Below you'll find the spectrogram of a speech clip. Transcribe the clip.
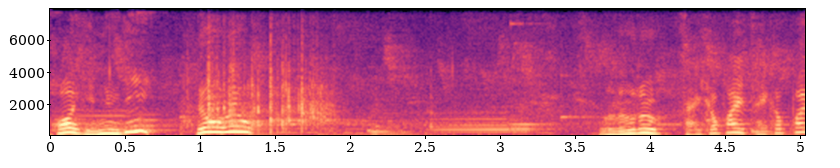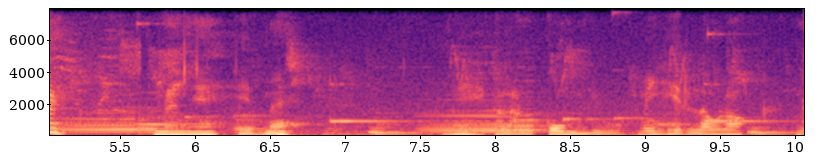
พ่อเห็นอยู่นี่เร็วเร็วเร็วเร็วใส่เข้าไปใส่เข้าไปนั่นไงเห็นไหม แม่กำลังก้มอยู่ไม่เห็นเราหรอกไหน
